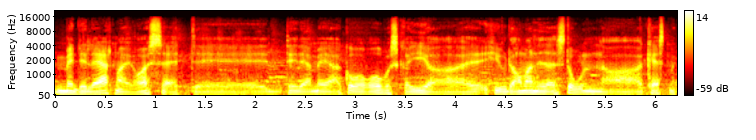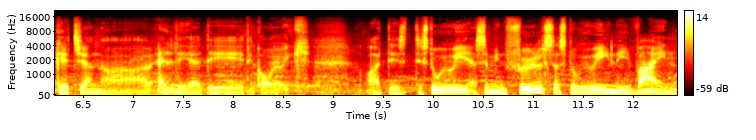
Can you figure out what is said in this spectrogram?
Men det lærte mig jo også, at øh, det der med at gå og råbe og skrige og hive dommer ned af stolen og kaste med ketcheren og alt det her, det, det går jo ikke. Og det, det stod jo egentlig, altså mine følelser stod jo egentlig i vejen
